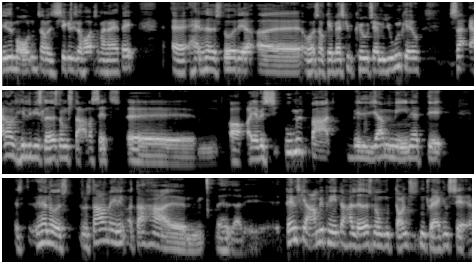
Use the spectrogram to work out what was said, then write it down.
lille Morten, som er cirka lige så høj, som han er i dag, øh, han havde stået der, øh, og han sagde, okay, hvad skal vi købe til ham i julegave? så er der jo heldigvis lavet sådan nogle startersæt. Øh, og, og jeg vil sige, umiddelbart vil jeg mene, at det altså, have er noget, noget startermaling, og der har, øh, hvad hedder det, Danske Army Painter har lavet sådan nogle Dungeons and Dragons serier,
